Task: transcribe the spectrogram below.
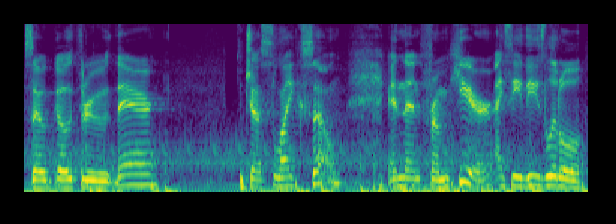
So go through there, just like so. And then from here, I see these little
